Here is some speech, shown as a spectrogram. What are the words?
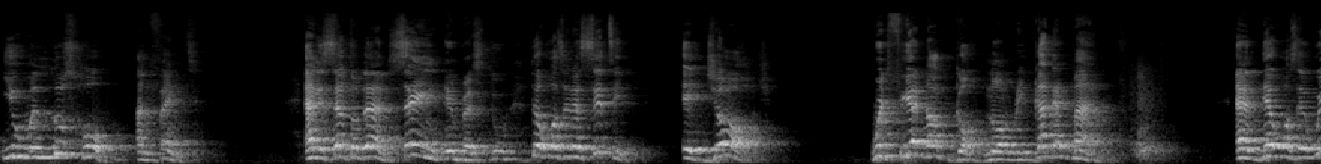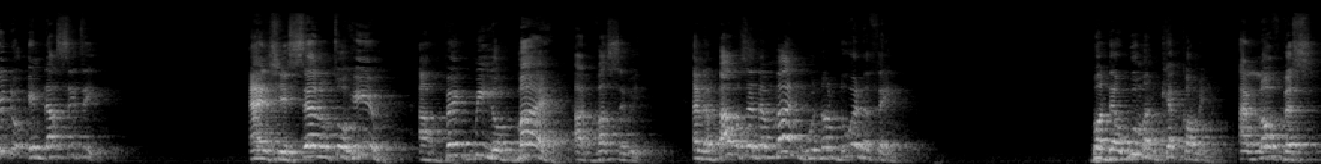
you will lose hope and faint. And he said to them, saying in verse 2, there was in a city a judge which feared not God, nor regarded man. And there was a widow in that city. And she said unto him, Avenge me of my adversary. And the Bible said the man would not do anything. But the woman kept coming. I love verse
